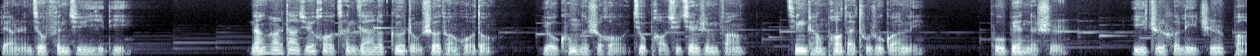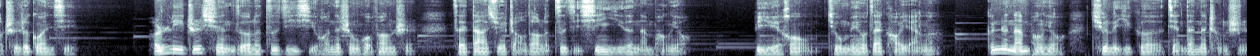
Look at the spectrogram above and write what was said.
两人就分居异地。男孩大学后参加了各种社团活动，有空的时候就跑去健身房，经常泡在图书馆里。不变的是，一直和荔枝保持着关系。而荔枝选择了自己喜欢的生活方式，在大学找到了自己心仪的男朋友，毕业后就没有再考研了，跟着男朋友去了一个简单的城市，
